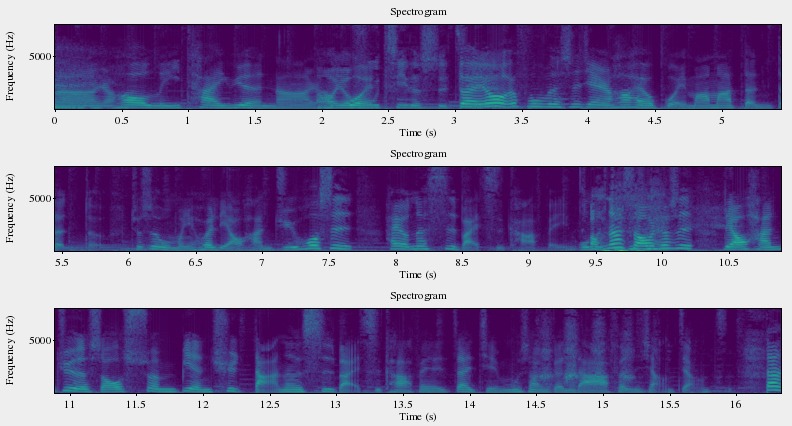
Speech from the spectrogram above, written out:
啊，然后《梨泰院》啊，然后有夫妻的事件，对，又夫妇的事件，然后还有鬼妈妈等等的，就是我们也会聊韩剧，或是还有那四百次咖啡，我们那时候就是聊韩剧的时候，顺便去打那四百次咖啡，在节目上跟大家分享这样子，但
